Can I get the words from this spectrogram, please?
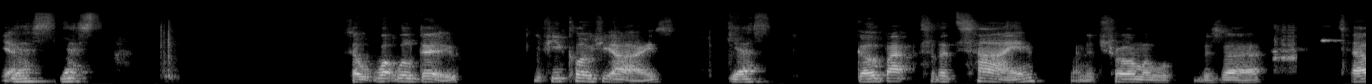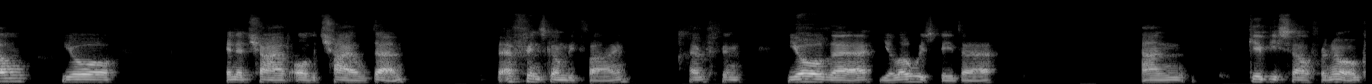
Yeah. Yes. Yes. So what we'll do, if you close your eyes. Yes. Go back to the time when the trauma was there, tell your inner child or the child then that everything's going to be fine. Everything, you're there, you'll always be there. And give yourself an hug.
